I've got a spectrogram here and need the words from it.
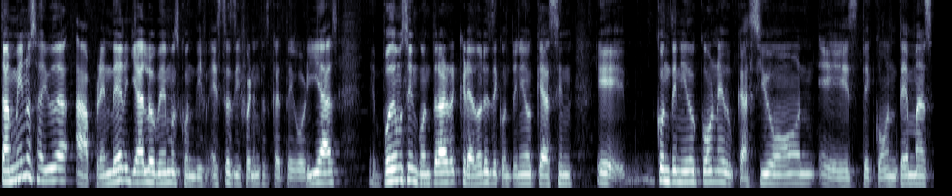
también nos ayuda a aprender, ya lo vemos con estas diferentes categorías, eh, podemos encontrar creadores de contenido que hacen contenido con educación, este, con temas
